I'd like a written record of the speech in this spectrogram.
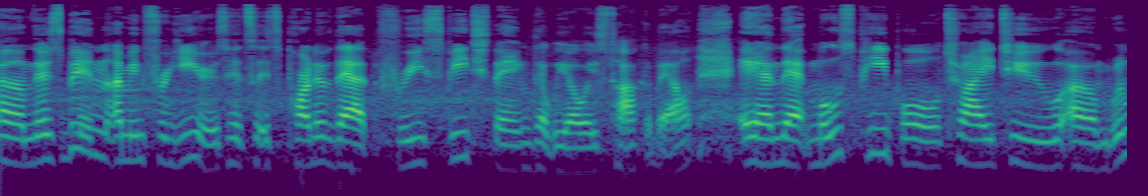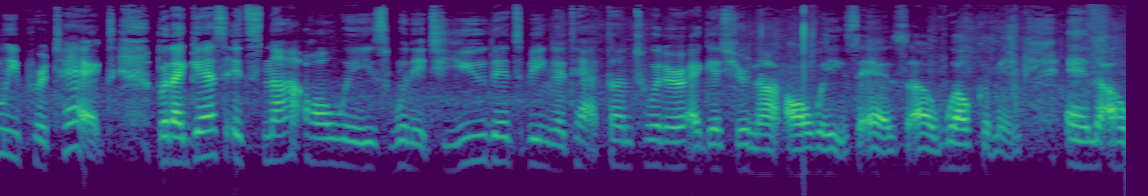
um, there's been, I mean, for years, it's it's part of that free speech thing that we always talk about about and that most people try to um, really protect. But I guess it's not always when it's you that's being attacked on Twitter, I guess you're not always as uh, welcoming and uh,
